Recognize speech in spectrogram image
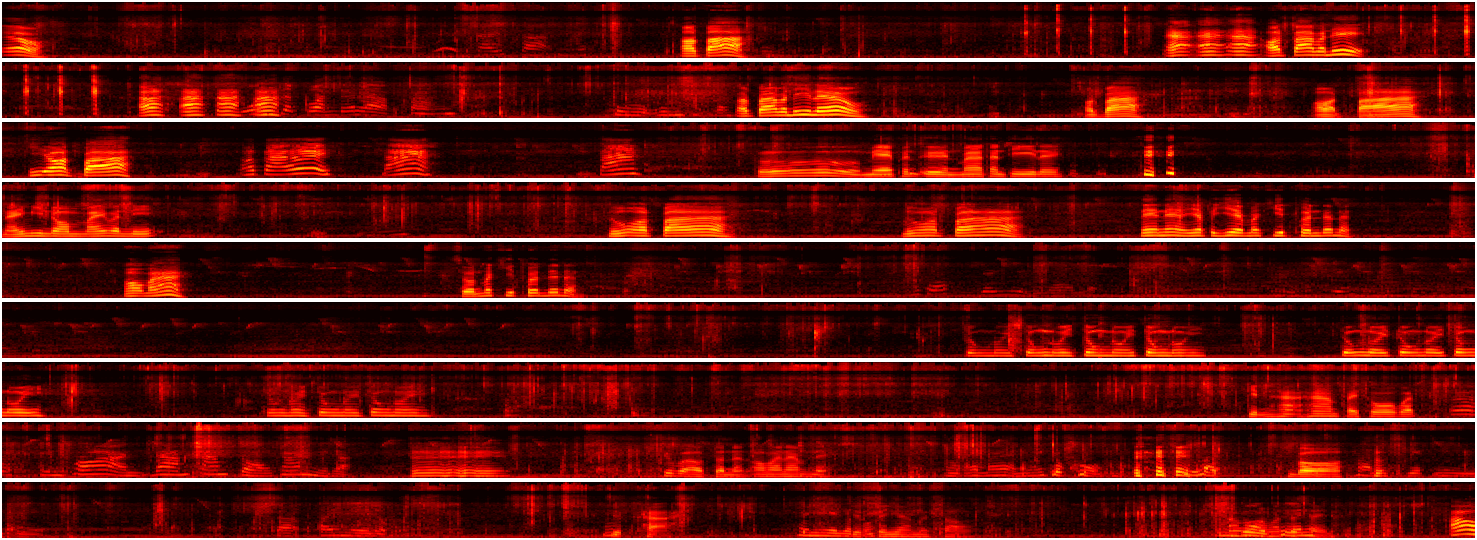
เร็วใจสั่นเลยออดปลาแอะแอะแอะออดปลามานี่อะอะอะอุ้อะมจะก่อนเด้อลาบปานครูอุ้มจะก่อนออดปลามานี่เร็วออดปลาออดปลาอีออดปลาเอาปลาเอ้ยปลาปลา โอ้แม่เพิ่นเอื่นมาทันทีเลย ไหนมีนมไหมวันนี้หนูออดปลาหนูออดปลาแน่แน่อย่าไปเยียบมาคิดเพิ่นด้านน่ะออกมาสวนมาคิดเพิ่นด้านน่ะ ได้ยินนอนแหละ ตุงนุยตุงนุยตุงนุยตุงนุยตุงนุยตุงนุยตุงนุยตุงนุยตุงนุยตุงนุยกินหะห้ามไปโทรเบัดเออกินพ่อดามข้ามสองข้ามนี่ล่ะเอ้ยคือว่าเอาตัวนั้นเอามานำเลยเอาเอามาอันนี้เจ้าของตรวจบอพันเจ็ดนี่เถอะจะไปเนรหรอก เจ็บขาไปเนรหรอเจ็บกไปย่างมือเสาเอาโดเอาดมาเพื่จะอนใส่นะเอา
